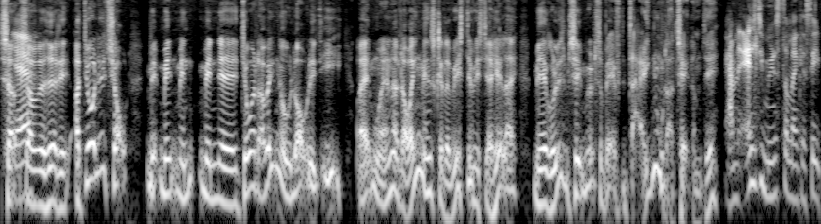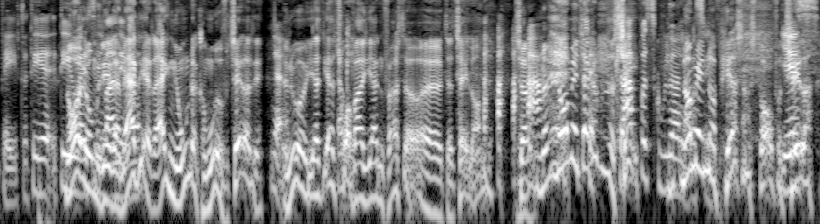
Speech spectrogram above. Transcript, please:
Så, yeah. så hvad hedder det? Og det var lidt sjovt, men, men, men, men øh, det var der jo ikke noget ulovligt i, og alt muligt andet. Der var ingen mennesker, der vidste det, vidste jeg heller ikke. Men jeg kunne ligesom se mønster bagefter. Der er ikke nogen, der har talt om det. Jamen, alle de mønstre, man kan se bagefter, det, det er Nå, jo, men det er da mærkeligt, at der er ikke nogen, der kommer ud og fortæller det. Ja. Nu, jeg, jeg tror okay. faktisk, jeg er den første, øh, der taler om det. Så, men, nå, men der kan du da se. på skulderen. Nå, men når Persson står og fortæller, yes.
